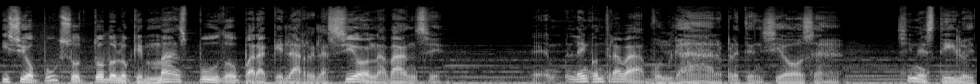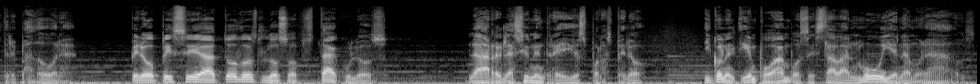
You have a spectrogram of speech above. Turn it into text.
y se opuso todo lo que más pudo para que la relación avance. Eh, la encontraba vulgar, pretenciosa, sin estilo y trepadora. Pero pese a todos los obstáculos, la relación entre ellos prosperó y con el tiempo ambos estaban muy enamorados.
